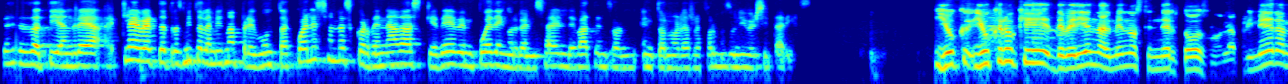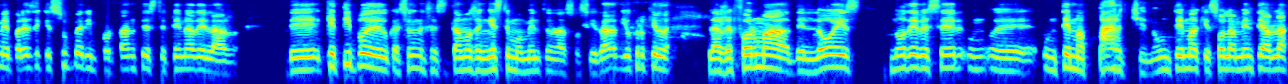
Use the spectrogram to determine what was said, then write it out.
Gracias a ti, Andrea. Clever, te transmito la misma pregunta. ¿Cuáles son las coordenadas que deben, pueden organizar el debate en, torno a las reformas universitarias? Yo, yo, creo que deberían al menos tener dos, ¿no? La primera me parece que es súper importante este tema de la de qué tipo de educación necesitamos en este momento en la sociedad. Yo creo que la, la reforma del LOES no debe ser eh, un, tema parche, ¿no? un tema que solamente habla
